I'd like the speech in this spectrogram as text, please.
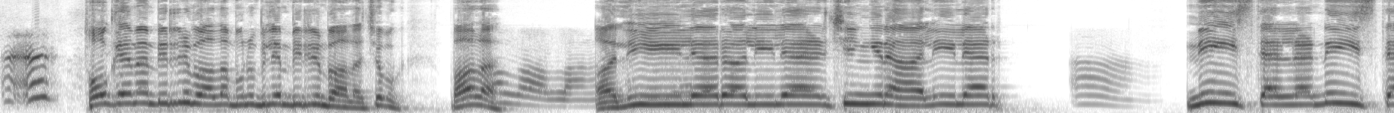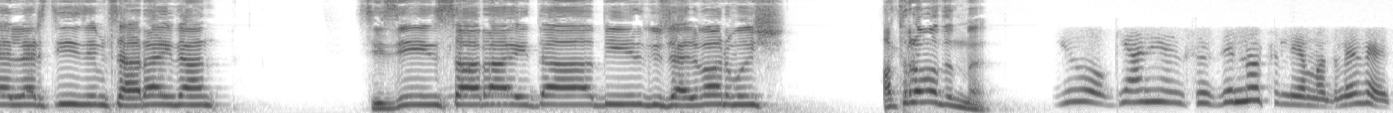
Tolga hemen birini bağla bunu bilen birini bağla çabuk. Bağla. Allah Allah. Aliler Aliler Çingene Aliler. Ne isterler ne isterler sizin saraydan. Sizin sarayda bir güzel varmış. Hatırlamadın mı? Yok yani sözlerini hatırlayamadım evet.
